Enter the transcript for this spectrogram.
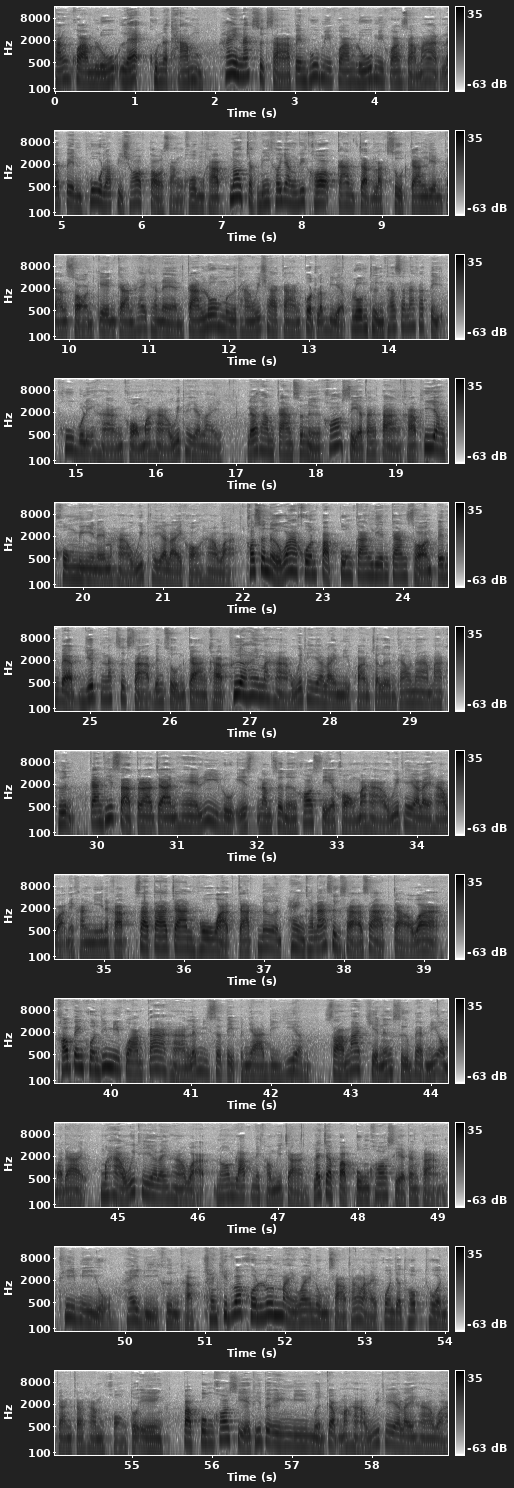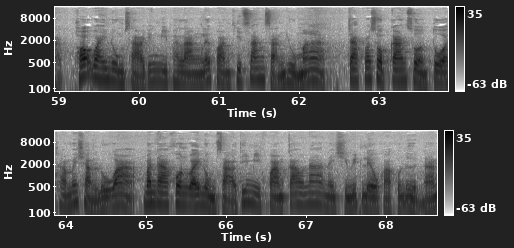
ทั้งความรู้และคุณธรรม ให้นักศึกษาเป็นผู้มีความรู้มีความสามารถ และเป็นผู้รับผิดชอบต่อสังคมครับ นอกจากนี้เขายังวิเคราะห์การจัดหลักสูตรการเรียนการสอนเกณฑ์การให้คะแนน การร่วมมือทางวิชาการกฎระเบียบ รวมถึงทัศนคติผู้บริหารของมหาวิทยาลัย แล้วทำการเสนอข้อเสียต่างๆครับที่ยังคงมีในมหาวิทยาลัยของฮาวาดเขาเสนอว่าควรปรับปรุงการเรียนการสอนเป็นแบบยึดนักศึกษาเป็นศูนย์กลางครับเพื่อให้มหาวิทยาลัยมีความเจริญก้าวหน้ามากขึ้น การที่ศาสตราจารย์แฮร์รี่ลูอิสนำเสนอข้อเสียของมหาวิทยาลัยฮาวาดในครั้งนี้นะครับศาสตราจารย์โฮวาร์ดการ์ดเนอร์แห่งคณะศึกษาศาสตร์กล่าวว่า เขาเป็นคนที่มีความกล้าหาญและมีสติปัญญาดีเยี่ยม สามารถเขียนหนังสือแบบนี้ออกมาได้ มหาวิทยาลัยฮาวาดน้อมรับในคำวิจารณ์ และจะปรับปรุงข้อเสียต่างๆ ที่มีอยู่ให้ดีขึ้นครับ ฉันคิดว่าคนรุ่นใหม่วัยหนุ่มสาวทั้งหลายควรจะทบทวนการกระทำของตัวเอง ปรับปรุงข้อเสียที่ตัวเองมีเหมือนกับมหาวิทยาลัยฮาวาดเพราะวัยหนุ่มสาวยังมีพลังและความคิดสร้างสรรค์อยู่มากจากประสบการณ์ส่วนตัวทำให้ฉันรู้ว่า บรรดาคนวัยหนุ่มสาวที่มีความก้าวหน้าในชีวิตเร็วกว่าคนอื่นนั้น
